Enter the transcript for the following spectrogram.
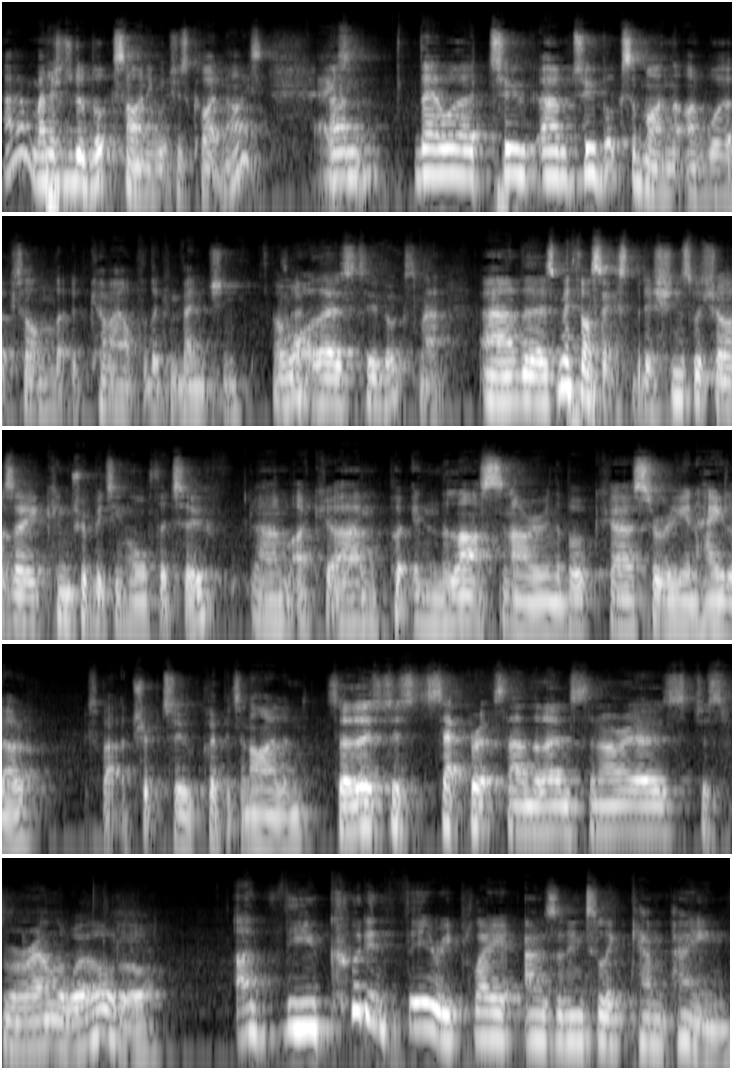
I managed to do a book signing, which was quite nice. Excellent. Um, there were two um, two books of mine that I'd worked on that had come out for the convention. And what are those two books, Matt? Uh, there's Mythos Expeditions, which I was a contributing author to. Um, I c- um, put in the last scenario in the book, uh, Cerulean Halo. It's about a trip to Clipperton Island. So those just separate standalone scenarios, just from around the world, or Uh, you could, in theory, play as an interlinked campaign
